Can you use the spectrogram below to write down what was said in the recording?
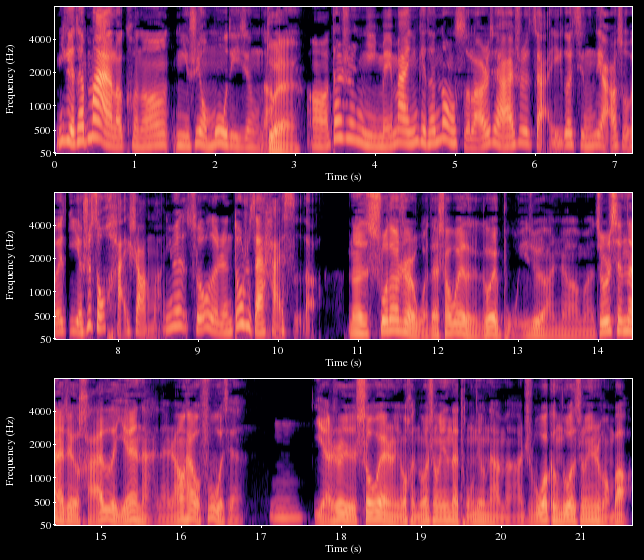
你给他卖了，可能你是有目的性的，对啊、但是你没卖，你给他弄死了，而且还是在一个景点儿，所谓也是走海上嘛，因为所有的人都是在海死的。那说到这儿，我再稍微的给各位补一句啊，你知道吗？就是现在这个孩子的爷爷奶奶，然后还有父亲，嗯，也是社会上有很多声音在同情他们啊，只不过更多的声音是网暴。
